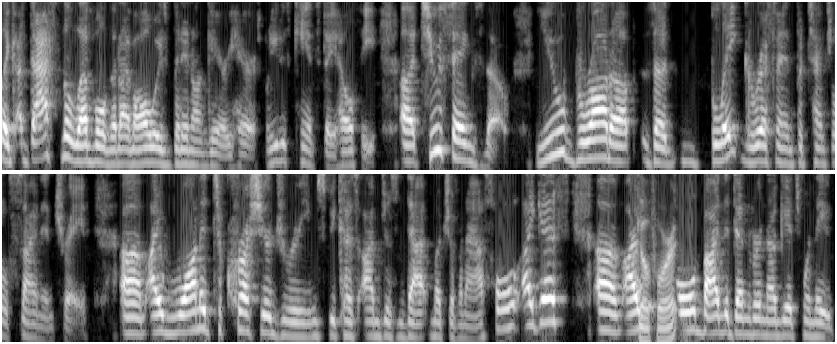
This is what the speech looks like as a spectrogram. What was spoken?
Like that's the level that I've always been in on Gary Harris, but he just can't stay healthy. Uh, two things though, you brought up the Blake Griffin potential sign in trade. Um, I wanted to crush your dreams because I'm just that much of an asshole, I guess. Um, I Go was for it. told by the Denver Nuggets when they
